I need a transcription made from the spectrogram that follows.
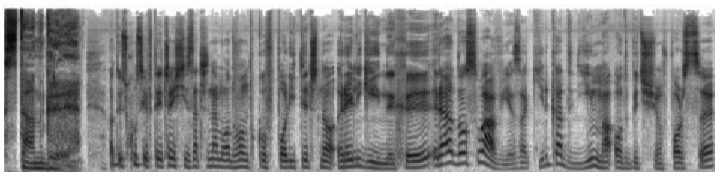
Stan gry. A dyskusję w tej części zaczynamy od wątków polityczno-religijnych. Radosławie za kilka dni ma odbyć się w Polsce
